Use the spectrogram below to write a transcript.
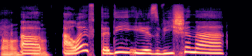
Oh, aha, aha. ale vtedy je zvýšená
